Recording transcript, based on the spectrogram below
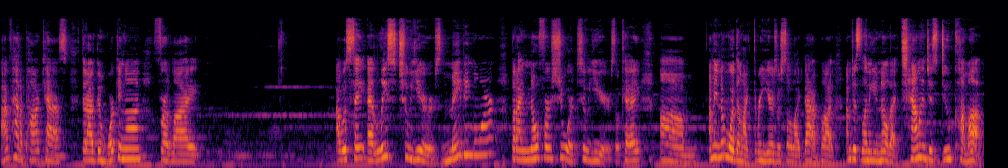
I've had a podcast that I've been working on for like, I would say at least two years, maybe more, but I know for sure two years, okay? Um, I mean, no more than like three years or so, like that. But I'm just letting you know that challenges do come up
